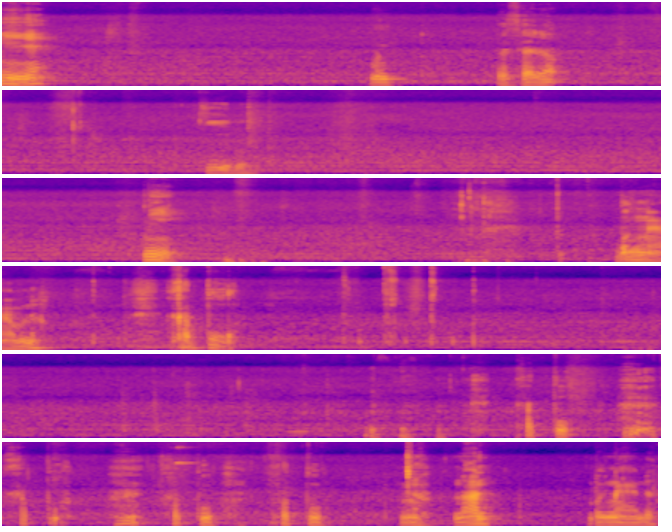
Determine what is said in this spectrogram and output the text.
นี่มันแต่ใช้แล้วกีนนี่บางหนามนะขับปูขับปูขับปู ขับปูขับปูนอนเบางหนาเด้อ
